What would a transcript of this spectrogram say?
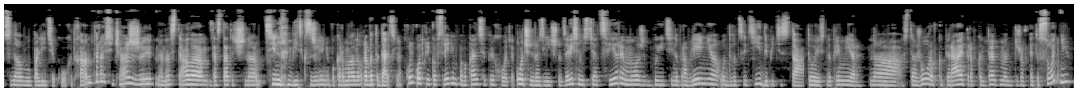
ценовую политику HeadHunter. Сейчас же она стала достаточно сильно бить, к сожалению, по карману работодателя. Сколько откликов в среднем по вакансии приходит? Очень различно. В зависимости от сферы может быть и направление от 20 до 500. То есть, например, на стажеров, копирайтеров, контент-менеджеров это сотни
